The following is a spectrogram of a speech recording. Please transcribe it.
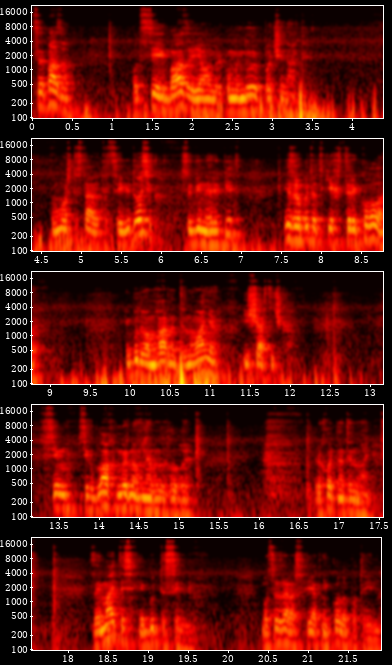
це база. От з цієї бази я вам рекомендую починати. Ви можете ставити цей відосик собі на репіт і зробити таких три кола. І буде вам гарне тренування і щастячка. Всім всіх благ, мирного неба над головою. Приходьте на тренування. Займайтесь і будьте сильними. Бо це зараз як ніколи потрібно.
